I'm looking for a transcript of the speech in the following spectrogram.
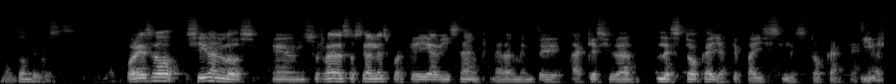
montón de cosas. Por eso síganlos en sus redes sociales porque ahí avisan generalmente a qué ciudad les toca y a qué país les toca ir.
